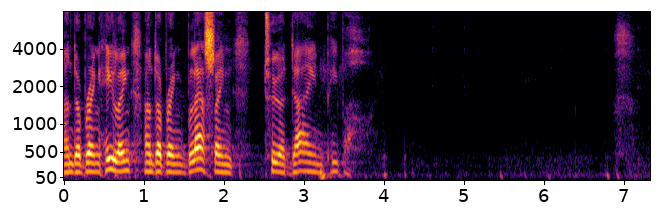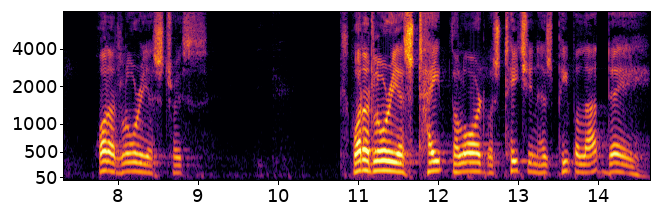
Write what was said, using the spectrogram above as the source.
and to bring healing and to bring blessing to a dying people. What a glorious truth. What a glorious type the Lord was teaching his people that day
